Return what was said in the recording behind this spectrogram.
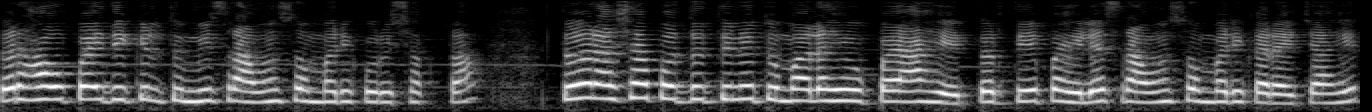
तर हा उपाय देखील तुम्ही श्रावण सोमवारी करू शकता. तर अशा पद्धतीने तुम्हाला हे उपाय आहेत तर ते पहिले श्रावण सोमवारी करायचे आहेत.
